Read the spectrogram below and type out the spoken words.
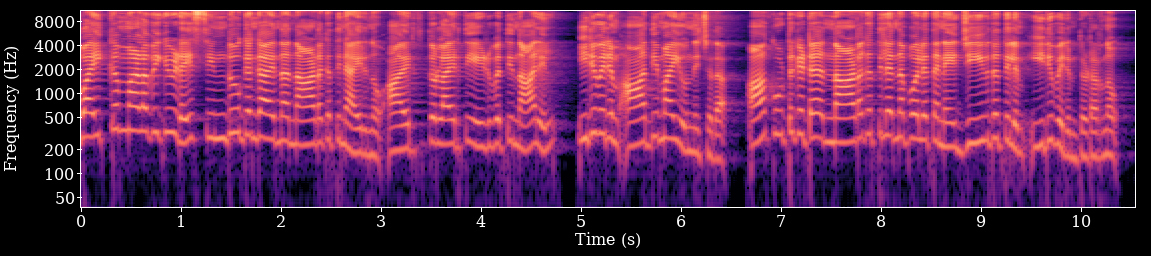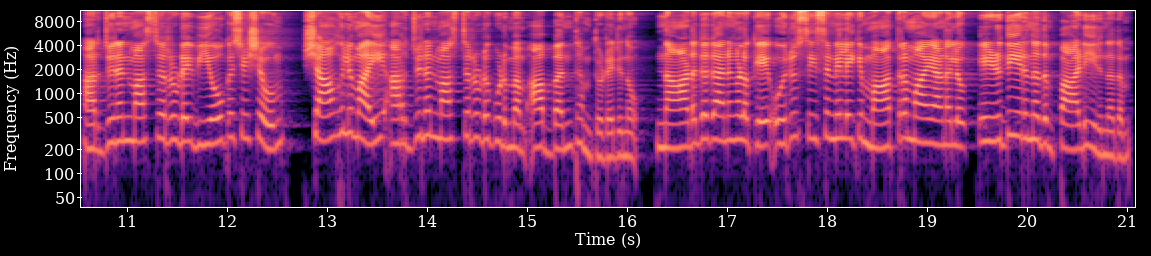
വൈക്കം മാളവികയുടെ സിന്ധു ഗംഗ എന്ന നാടകത്തിനായിരുന്നു ആയിരത്തി തൊള്ളായിരത്തി എഴുപത്തിനാലിൽ ഇരുവരും ആദ്യമായി ഒന്നിച്ചത്. ആ കൂട്ടുകെട്ട് നാടകത്തിലെന്ന പോലെ തന്നെ ജീവിതത്തിലും ഇരുവരും തുടർന്നു. അർജുനൻ മാസ്റ്ററുടെ വിയോഗശേഷവും ഷാഹുലുമായി അർജുനൻ മാസ്റ്ററുടെ കുടുംബം ആ ബന്ധം തുടരുന്നു. നാടക ഗാനങ്ങളൊക്കെ ഒരു സീസണിലേക്ക് മാത്രമായാണല്ലോ എഴുതിയിരുന്നതും പാടിയിരുന്നതും.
